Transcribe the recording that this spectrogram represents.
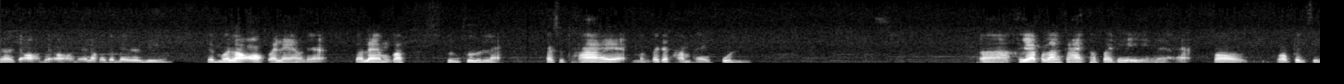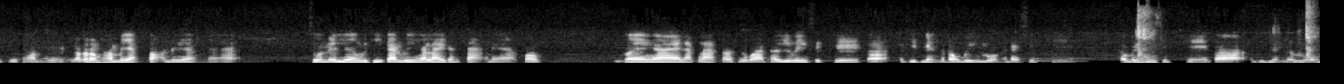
แล้วจะออกไม่ออกเนี่ยเราก็จะไม่ไปวิ่ง แต่เมื่อเราออกไปแล้วเนี่ย ตอนแรกมันก็ฝืนๆแหละ แต่สุดท้ายอะมันก็จะทำให้คุณขยับร่างกายเข้าไปได้เองนะฮะ ก็ก็เป็นสิ่งที่ทำแล้วก็ต้องทำไปอย่างต่อเนื่องนะฮะ ส่วนในเรื่องวิธีการวิ่งอะไรต่างๆ เนี่ย ก็ก็ง่ายๆ หลัก ๆ ก็คือว่าถ้าวิ่ง 10K ก็อาทิตย์หนึ่งก็ต้องวิ่งรวมให้ได้ 10K ถ้าวิ่ง 20K ก็อาทิตย์หนึ่งก็รวม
